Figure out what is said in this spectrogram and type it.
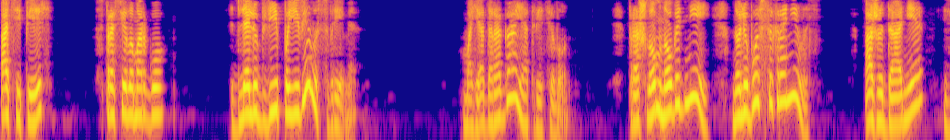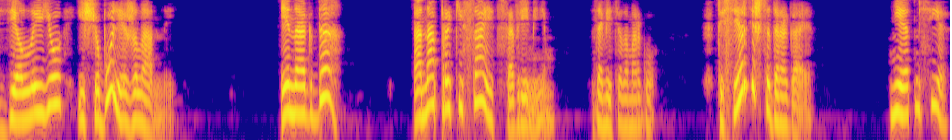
А теперь? — спросила Марго. — Для любви появилось время? — Моя дорогая, — ответил он, — прошло много дней, но любовь сохранилась. Ожидание сделало ее еще более желанной. Иногда она прокисает со временем, — заметила Марго. — Ты сердишься, дорогая? — Нет, мсье.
